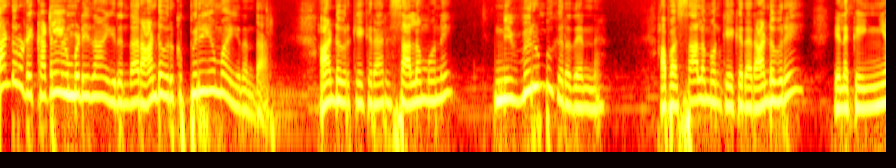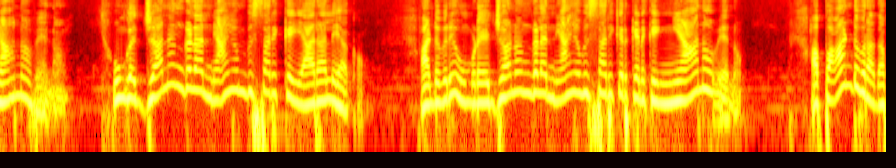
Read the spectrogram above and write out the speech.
ஆண்டவருடைய கடலின்படி தான் இருந்தார். ஆண்டவருக்கு பிரியமாக இருந்தார். ஆண்டவர் கேட்குறாரு சாலமோனே நீ விரும்புகிறது என்ன? அப்போ சாலமோன் கேட்குறாரு ஆண்டவரே எனக்கு ஞானம் வேணும். உங்கள் ஜனங்களை நியாயம் விசாரிக்க யாராலே ஆகும்? ஆண்டவரே உங்களுடைய ஜனங்களை நியாயம் விசாரிக்கிறதுக்கு எனக்கு ஞானம் வேணும். அப்போ ஆண்டவர் அதை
